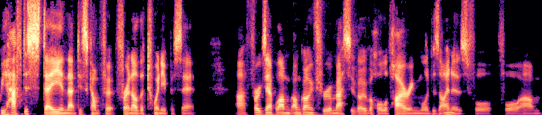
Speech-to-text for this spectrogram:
We have to stay in that discomfort for another 20%. Uh, for example, I'm, I'm going through a massive overhaul of hiring more designers for for um,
